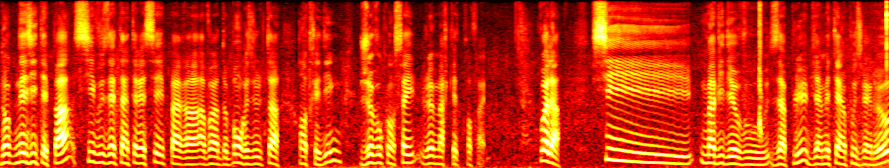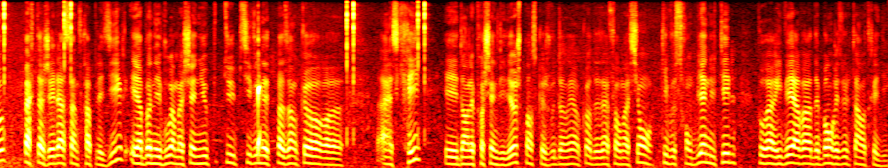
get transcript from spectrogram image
Donc n'hésitez pas, si vous êtes intéressé par euh, avoir de bons résultats en trading, je vous conseille le Market Profile. Voilà, si ma vidéo vous a plu, eh bien mettez un pouce vers le haut, partagez-la, ça me fera plaisir et abonnez-vous à ma chaîne YouTube si vous n'êtes pas encore euh, inscrit et dans les prochaines vidéos je pense que je vous donnerai encore des informations qui vous seront bien utiles pour arriver à avoir de bons résultats en trading.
